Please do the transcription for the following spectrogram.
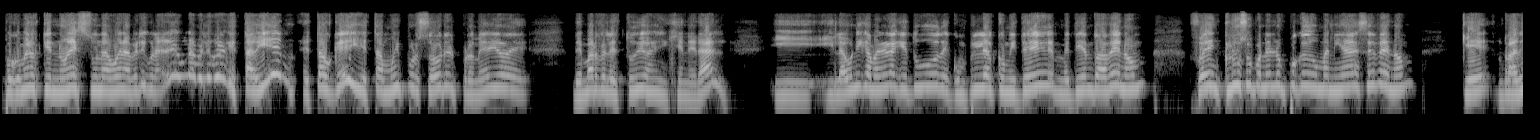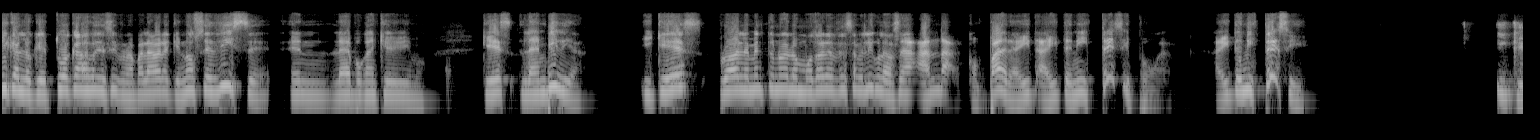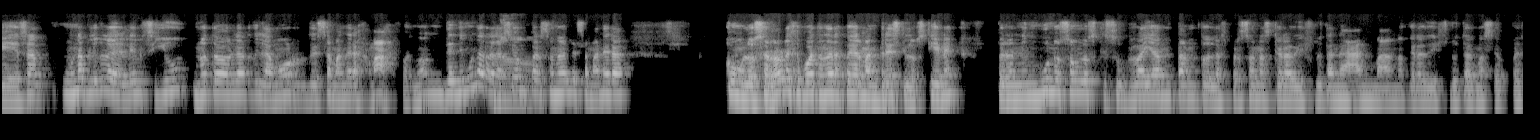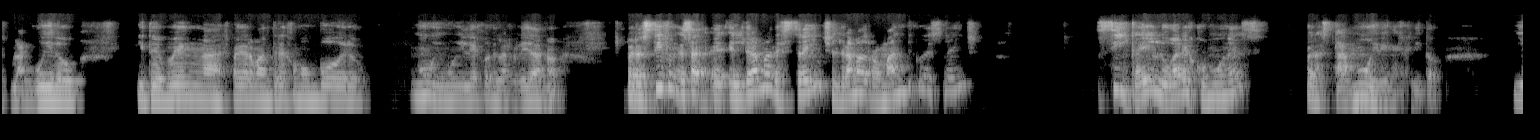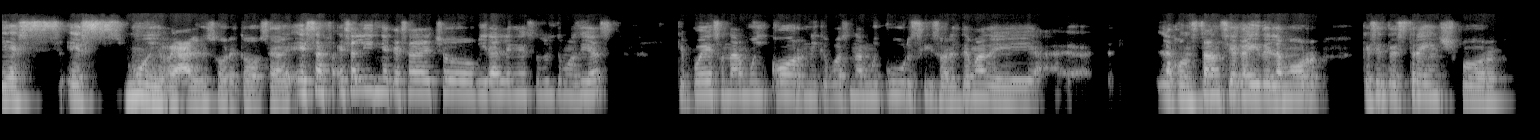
poco menos que no es una buena película. Es una película que está bien, está ok, y está muy por sobre el promedio de, de Marvel Studios en general. Y, la única manera que tuvo de cumplirle al comité metiendo a Venom fue incluso ponerle un poco de humanidad a ese Venom que radica en lo que tú acabas de decir, una palabra que no se dice en la época en que vivimos, que es la envidia y que es probablemente uno de los motores de esa película. O sea, anda, compadre, ahí, ahí tenéis tesis, ahí tenéis tesis y que esa, una película del MCU no te va a hablar del amor de esa manera jamás, pues, ¿no? De ninguna relación personal de esa manera, con los errores que puede tener Spider-Man 3, que los tiene, pero ninguno son los que subrayan tanto las personas que ahora disfrutan a Ant-Man o que ahora disfrutan, no sé, pues Black Widow, y te ven a Spider-Man 3 como un bodrio muy, muy lejos de la realidad, ¿no? Pero Stephen, o sea, el, drama de Strange, el drama romántico de Strange, sí, cae en lugares comunes, pero está muy bien escrito. Y es, es muy real, sobre todo. O sea, esa, esa línea que se ha hecho viral en estos últimos días, que puede sonar muy corny, que puede sonar muy cursi, sobre el tema de ah, la constancia que hay del amor que siente Strange por,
